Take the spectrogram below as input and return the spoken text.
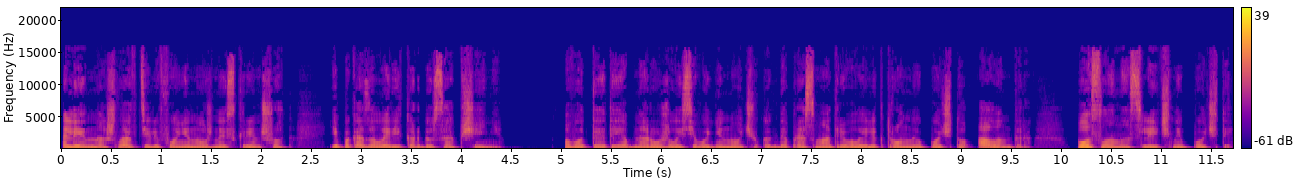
Лин нашла в телефоне нужный скриншот и показала Рикарду сообщение. Вот это я обнаружила сегодня ночью, когда просматривала электронную почту Аллендера, послана с личной почты.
